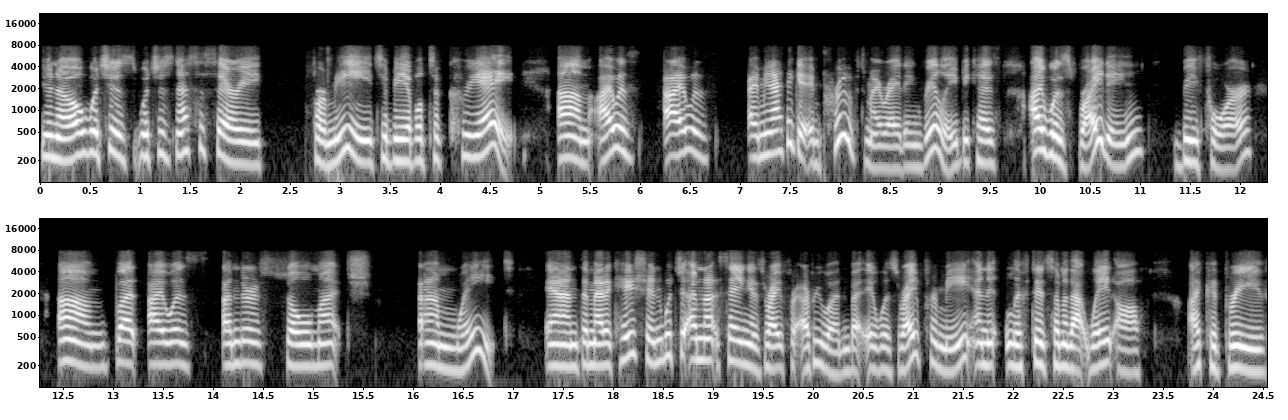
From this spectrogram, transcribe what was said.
you know, which is which is necessary for me to be able to create. Um, I was I was I mean, I think it improved my writing really because I was writing before, um, but I was under so much um, weight. And the medication, which I'm not saying is right for everyone, but it was right for me and it lifted some of that weight off. I could breathe.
